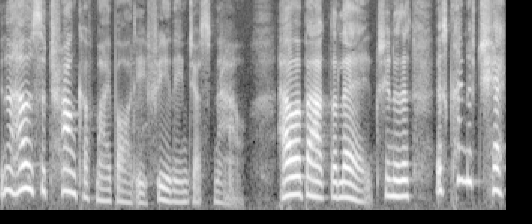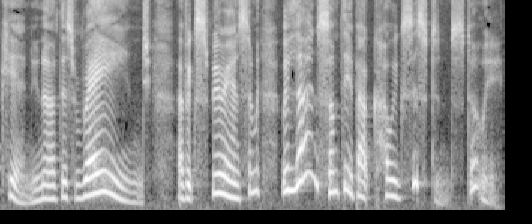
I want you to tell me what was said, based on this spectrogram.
You know, how is the trunk of my body feeling just now? How about the legs? You know, there's, there's kind of check in, you know, of this range of experience. And we, we learn something about coexistence, don't we?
